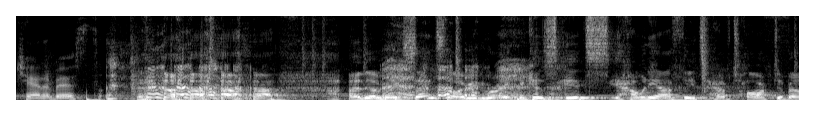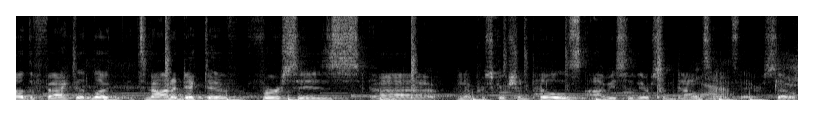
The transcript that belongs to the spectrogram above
Cannabis. that makes sense though. I mean, right? Because it's how many athletes have talked about the fact that look, it's non-addictive versus uh, you know prescription pills. Obviously, there's some downsides yeah. there. So,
